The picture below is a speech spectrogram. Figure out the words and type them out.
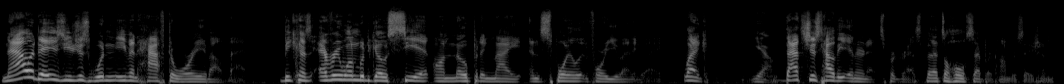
Nowadays, you just wouldn't even have to worry about that because everyone would go see it on opening night and spoil it for you anyway. Like, Yeah. that's just how the internet's progressed, but that's a whole separate conversation.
